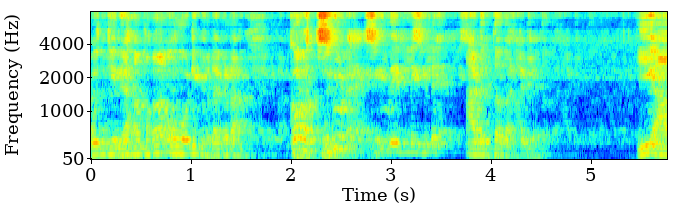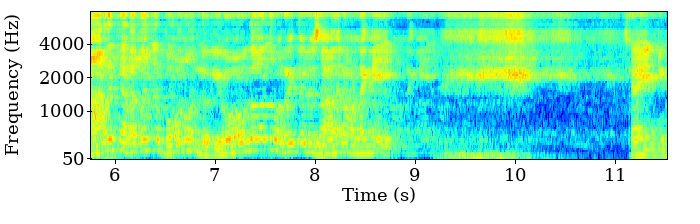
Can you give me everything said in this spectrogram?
കുഞ്ചിരാമ കടകട കുറച്ചുകൂടെ ഇതില്ലെങ്കിൽ അടുത്ത തട്ടിൽ. ഈ ആറ് കടന്നങ്ങ് പോകണമല്ലോ യോഗം എന്ന് പറയുന്ന ഒരു സാധനം ഉണ്ടെങ്കിൽ കഴിഞ്ഞു.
